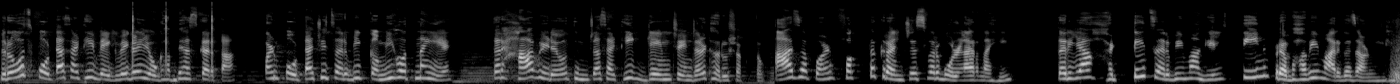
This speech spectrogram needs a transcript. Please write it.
रोज पोटासाठी वेगवेगळे योगाभ्यास करता पण पोटाची चरबी कमी होत नाहीये तर हा व्हिडिओ तुमच्यासाठी गेम चेंजर ठरू शकतो. आज आपण फक्त क्रंचेसवर बोलणार नाही तर या हट्टी चरबी मागील तीन प्रभावी मार्ग जाणून घेऊ.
